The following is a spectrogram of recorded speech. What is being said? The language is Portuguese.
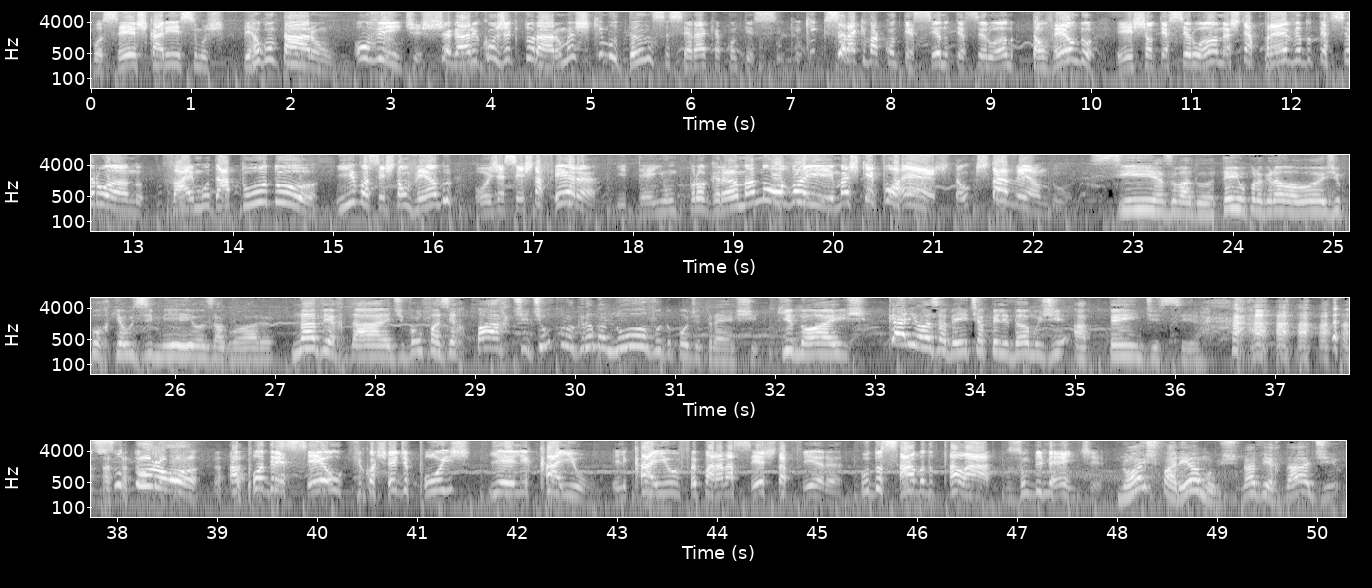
vocês, caríssimos, perguntaram. Ouvintes, chegaram e conjecturaram, mas que mudança será que aconteceu? O que, que será que vai acontecer no terceiro ano? Estão vendo? Este é o terceiro ano, esta é a prévia do terceiro ano. Vai mudar tudo! E vocês estão vendo, hoje é sexta-feira e tem um programa novo aí. Mas que porra é esta? O que está vendo? Sim, Azumador, tem um programa hoje porque os e-mails agora, na verdade, vão fazer parte de um programa novo do Podcast que nós carinhosamente apelidamos de Apêndice. Suturou! Apodreceu, ficou cheio de pus e ele caiu. Ele caiu e foi parar na sexta-feira. O do sábado tá lá, zumbimente. Nós faremos, na verdade,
